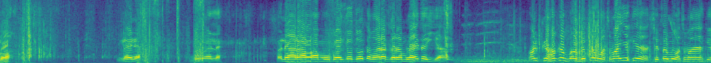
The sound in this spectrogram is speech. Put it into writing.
લો. લઈ લે મોબાઈલ લાય અલે અરે આ મોબાઈલ તો જો તમારા ગરમ લાઈ થઈ ગયા. અને કે હકે અમે કે વચવાઈએ કે ખેતરમાં વચવાયા કે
